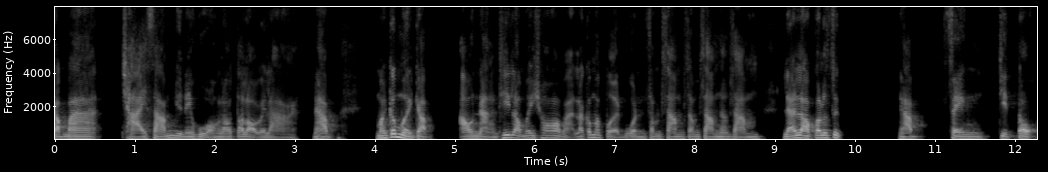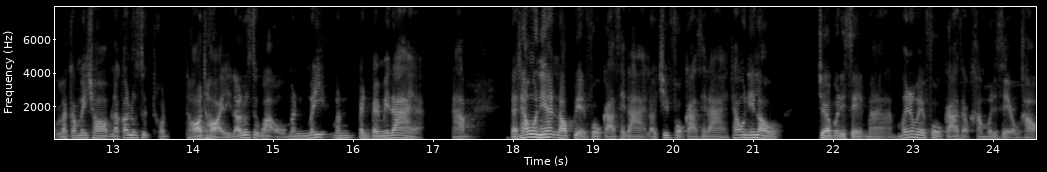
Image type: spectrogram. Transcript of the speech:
กลับมาฉายซ้ำอยู่ในหัวของเราตลอดเวลานะครับ มันก็เหมือนกับ เอาหนังที่เราไม่ชอบอะ แล้วก็มาเปิดวนซ้ำๆซ้ำๆซ้ำๆแล้วเราก็รู้สึกนะครับเซ็งจิตตกแล้วก็ไม่ชอบ แล้วก็รู้สึกท้อถอย แล้วรู้สึกว่าโอ้มันไม่มันเป็นไปไม่ได้อะนะครับ แต่ถ้าวันนี้เราเปลี่ยนโฟกัสให้ได้ เรา shift focus ให้ได้ ถ้าวันนี้เราเจอปฏิเสธมา ไม่ต้องไปโฟกัสกับคำปฏิเสธของเขา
